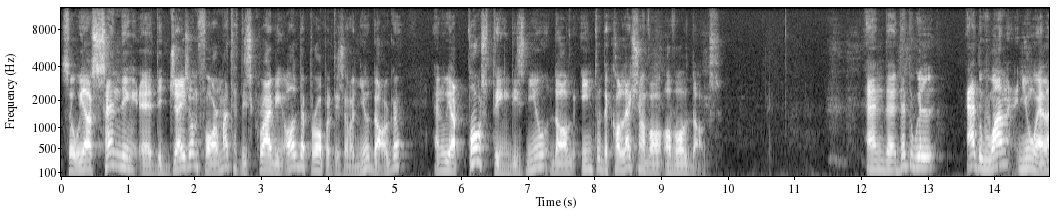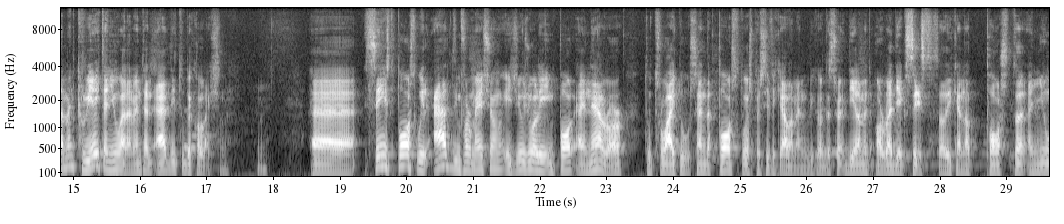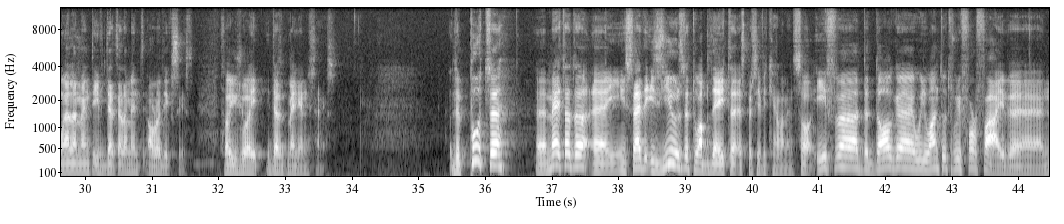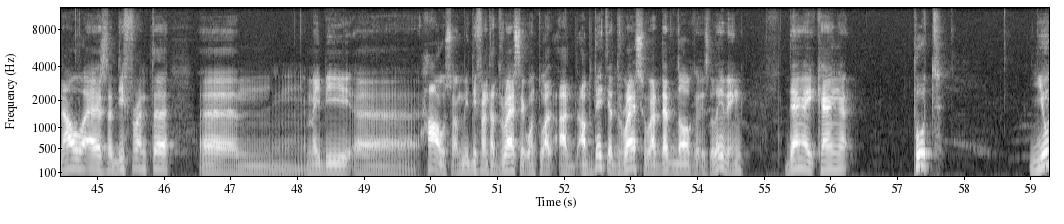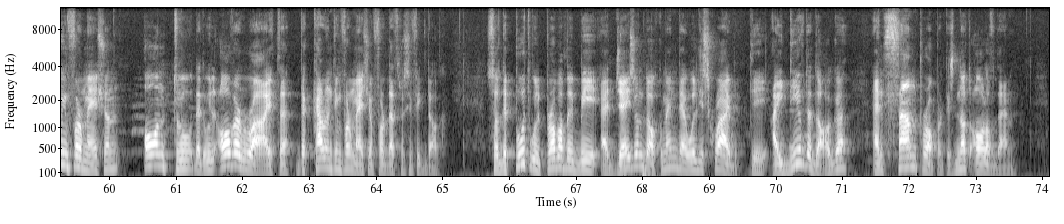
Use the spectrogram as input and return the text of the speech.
So we are sending uh, the JSON format describing all the properties of a new dog and we are posting this new dog into the collection of all, of all dogs. And uh, that will add one new element create a new element and add it to the collection. Uh, since post will add information it's usually an error to try to send a post to a specific element because the, the element already exists. So you cannot post a new element if that element already exists. So usually it doesn't make any sense the put uh, method uh, instead is used to update a specific element. So if uh, the dog with 1, 2, 3, 4, 5 now has a different um, maybe uh, house or different address I want to update the address where that dog is living then I can put new information onto that will overwrite the current information for that specific dog so the put will probably be a JSON document that will describe the ID of the dog and some properties, not all of them.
